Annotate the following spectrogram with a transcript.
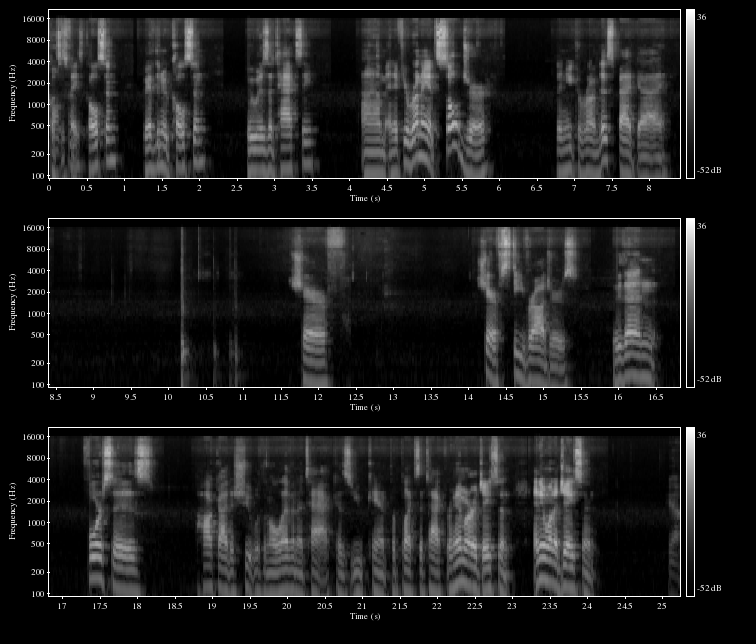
what's his face Coulson. We have the new Coulson, who is a taxi. Um, and if you're running it soldier, then you can run this bad guy, Sheriff Sheriff Steve Rogers, who then forces Hawkeye to shoot with an 11 attack because you can't perplex attack for him or adjacent, anyone adjacent. Yeah.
